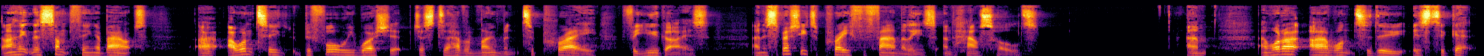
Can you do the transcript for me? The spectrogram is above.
And I think there's something about, uh, I want to, before we worship, just to have a moment to pray for you guys, and especially to pray for families and households. Um, and what I, I, want to do is to get,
